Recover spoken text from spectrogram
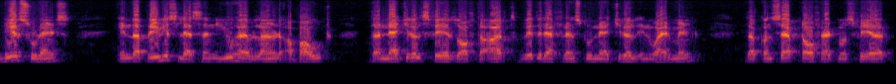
Dear students, in the previous lesson you have learned about the natural spheres of the earth with reference to natural environment, the concept of atmosphere,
